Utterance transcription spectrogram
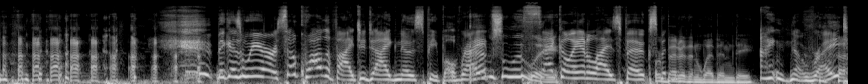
because we are so qualified to diagnose people, right? Absolutely. Psychoanalyze folks. We're but better than WebMD. I know, right?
